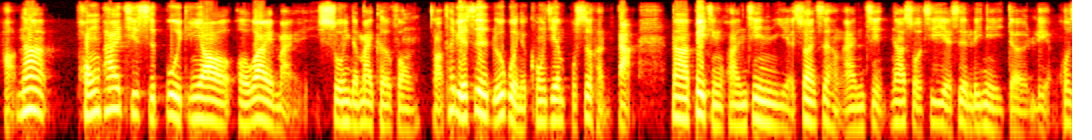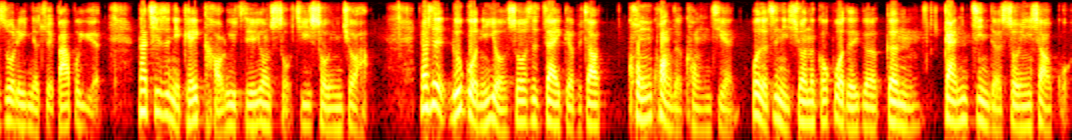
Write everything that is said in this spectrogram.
好，那棚拍其实不一定要额外买收音的麦克风啊，特别是如果你的空间不是很大，那背景环境也算是很安静，那手机也是离你的脸或者说离你的嘴巴不远，那其实你可以考虑直接用手机收音就好。但是如果你有时候是在一个比较空旷的空间，或者是你希望能够获得一个更干净的收音效果，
